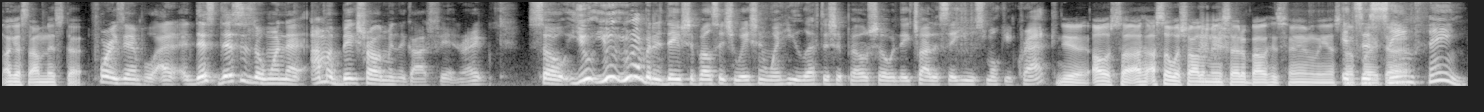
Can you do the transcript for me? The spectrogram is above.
I guess I missed that. For example, I, this this is the one that I'm a big Charlamagne the God fan, right? So you you you remember the Dave Chappelle situation when he left the Chappelle show and they tried to say he was smoking crack? Yeah. Oh, so I, I saw what Charlamagne said about his family and stuff like that. It's the like same that. thing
